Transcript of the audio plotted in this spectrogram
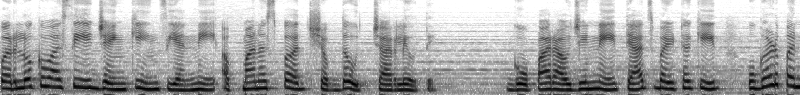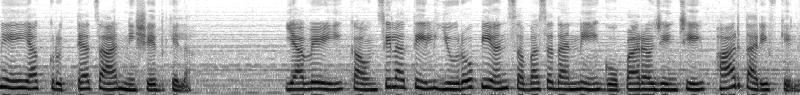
परलोकवासी जेंकिन्स यांनी अपमानास्पद शब्द उच्चारले होते. गोपारावजींनी त्याच बैठकीत उघडपणे या कृत्याचा निषेध केला. यावेळी काउन्सिलातील युरोपियन सभासदांनी गोपाळरावजींची फार तारीफ केली.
